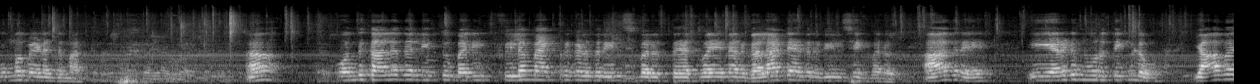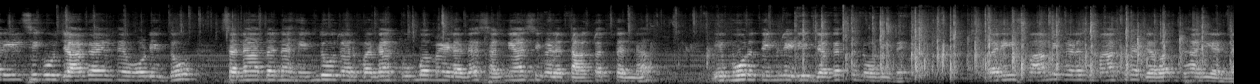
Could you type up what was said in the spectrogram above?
ಕುಂಭಮೇಳದ ಮಾತ್ರ. ಒಂದು ಕಾಲದಲ್ಲಿತ್ತು ಬರೀ ಫಿಲಮ್ ಆ್ಯಕ್ಟ್ರ್ಗಳದ್ದು ರೀಲ್ಸ್ ಬರುತ್ತೆ, ಅಥವಾ ಏನಾದ್ರು ಗಲಾಟೆ ಆದರೆ ರೀಲ್ಸಿಗೆ ಬರೋದು. ಆದರೆ ಈ ಎರಡು ಮೂರು ತಿಂಗಳು ಯಾವ ರೀಲ್ಸಿಗೂ ಜಾಗ ಇಲ್ಲದೆ ಓಡಿದ್ದು ಸನಾತನ ಹಿಂದೂ ಧರ್ಮದ ಕುಂಭಮೇಳದ ಸನ್ಯಾಸಿಗಳ ತಾಕತ್ತನ್ನು ಈ ಮೂರು ತಿಂಗಳು ಇಡೀ ಜಗತ್ತು ನೋಡಿದೆ. ಬರೀ ಸ್ವಾಮಿಗಳದ್ದು ಮಾತ್ರ ಜವಾಬ್ದಾರಿ ಅಲ್ಲ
